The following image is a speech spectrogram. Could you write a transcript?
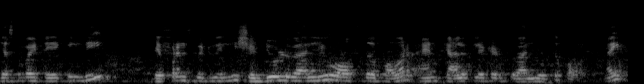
Just by taking the difference between the scheduled value of the power and calculated value of the power, right?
